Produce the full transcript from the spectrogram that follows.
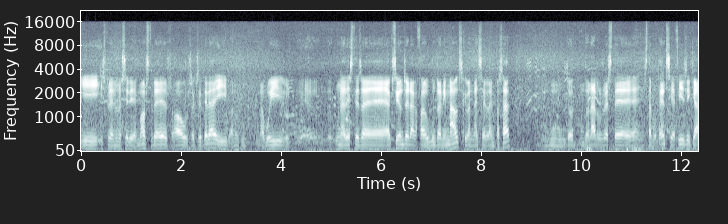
i, i es prenen una sèrie de mostres, ous, etc. I bueno, avui eh, una d'aquestes eh, accions era agafar alguns animals que van néixer l'any passat donar-los aquesta potència física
